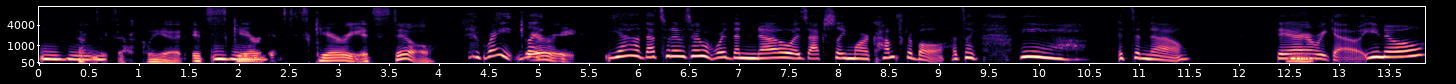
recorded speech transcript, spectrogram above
Mm-hmm. That's exactly it. It's scary. Mhm. It's scary. It's still Right. Like, scary. Yeah, that's what I was talking about, where the no is actually more comfortable. It's like, yeah, it's a no. There we go. You know?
